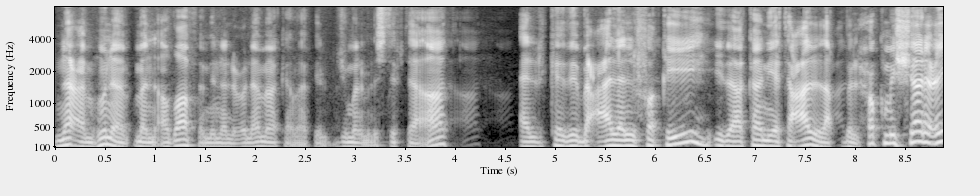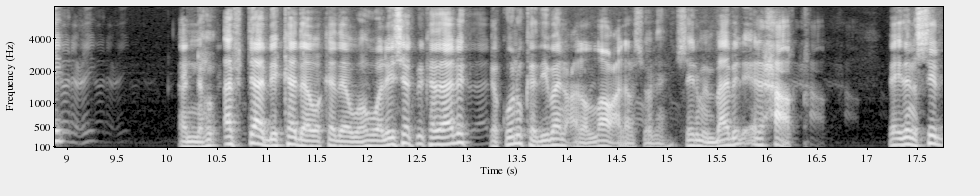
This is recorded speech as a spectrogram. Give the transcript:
نعم هنا من أضاف من العلماء كما في الجمل من الاستفتاءات الكذب على الفقيه إذا كان يتعلق بالحكم الشرعي أنه أفتى بكذا وكذا وهو ليس بكذلك يكون كذبا على الله وعلى رسوله يصير من باب الإلحاق. فإذا يصير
